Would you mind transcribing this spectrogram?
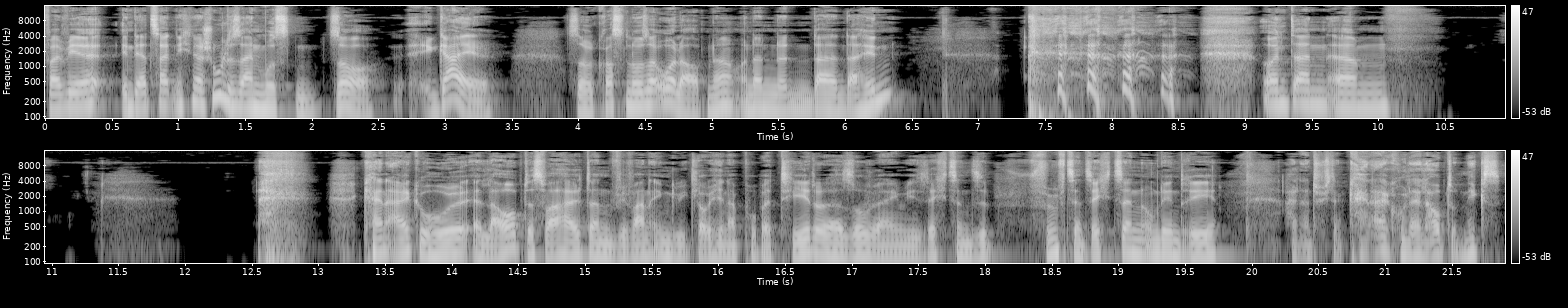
weil wir in der Zeit nicht in der Schule sein mussten. So, geil. So, kostenloser Urlaub, ne? Und dann da, dahin. und dann, ähm, kein Alkohol erlaubt. Das war halt dann, wir waren irgendwie, glaube ich, in der Pubertät oder so, wir waren irgendwie 16, 15, 16 um den Dreh. Halt natürlich dann kein Alkohol erlaubt und nix.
